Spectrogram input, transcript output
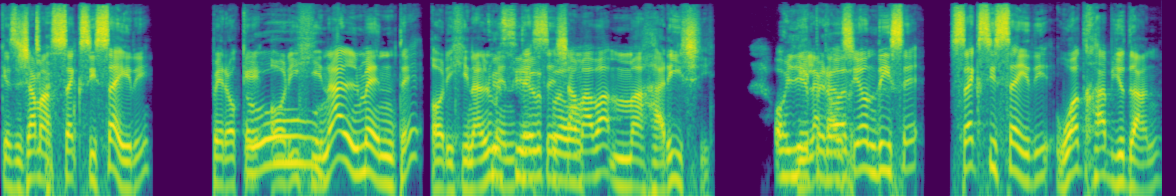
que se llama Sexy Sadie, pero que uh. originalmente, originalmente se llamaba Maharishi. Oye, y la canción dice, Sexy Sadie, what have you done?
